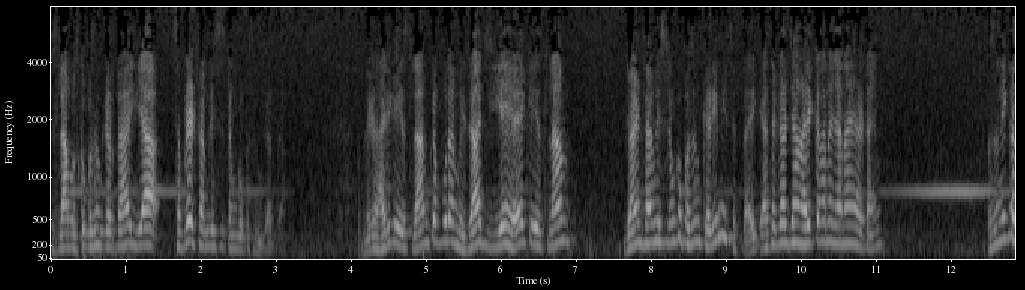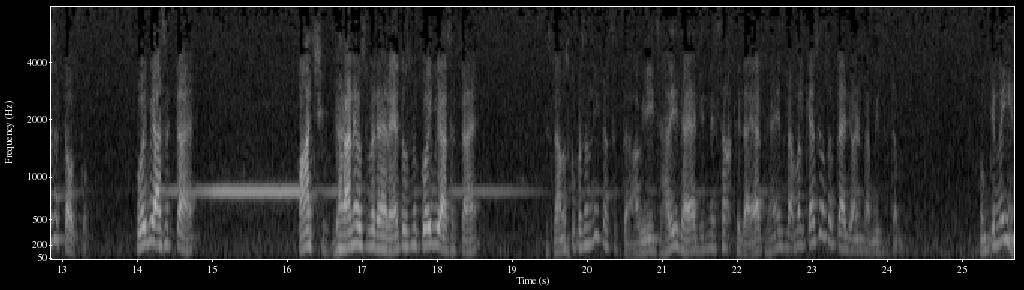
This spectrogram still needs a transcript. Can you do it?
اسلام اس کو پسند کرتا ہے یا سپریٹ فیملی سسٹم کو پسند کرتا ہے؟ کہ اسلام کا پورا مزاج یہ ہے کہ اسلام جوائنٹ فیملی سسٹم کو پسند کر ہی نہیں سکتا۔ ایک ایسا گھر جہاں ہر ایک کا آنا جانا ہے ہر ٹائم پسند نہیں کر سکتا اس کو۔ کوئی بھی آ سکتا ہے۔ پانچ گھرانے اس میں رہ رہے ہیں تو اس میں کوئی بھی آ سکتا ہے۔ اسلام اس کو پسند نہیں کر سکتا۔ اب یہ ساری ہدایات جتنی سخت ہدایات ہیں، ان پہ عمل کیسے ہو سکتا ہے جوائنٹ فیملی سسٹم میں؟ ممکن نہیں ہے۔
